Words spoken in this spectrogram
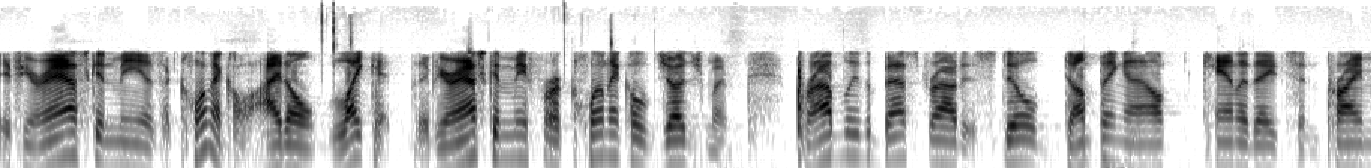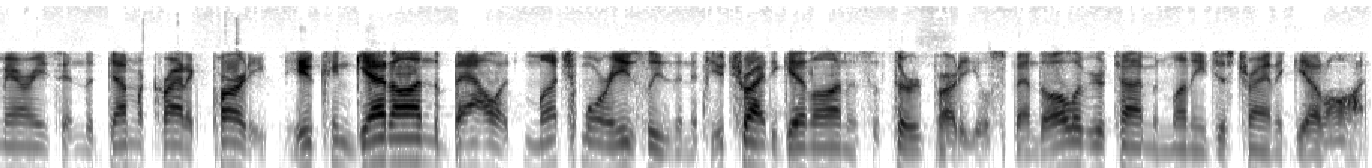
if you're asking me as a clinical, I don't like it. But if you're asking me for a clinical judgment, probably the best route is still dumping out candidates in primaries in the Democratic Party, you can get on the ballot much more easily than if you try to get on as a third party. You'll spend all of your time and money just trying to get on.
